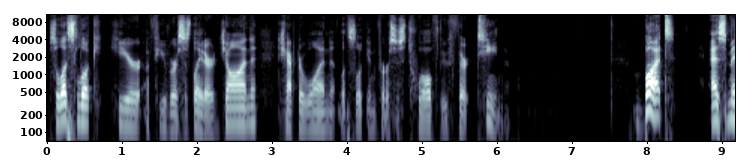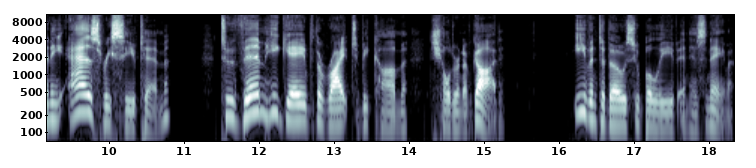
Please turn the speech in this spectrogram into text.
So let's look here a few verses later. John chapter 1, let's look in verses 12 through 13. But as many as received him, to them he gave the right to become children of God, even to those who believe in his name,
